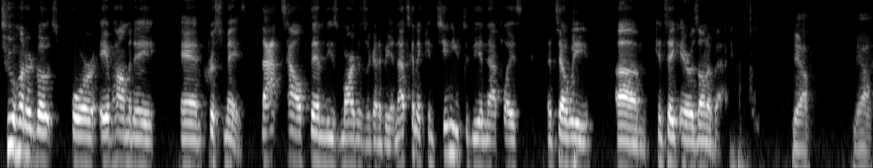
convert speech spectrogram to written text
200 votes for Abe Hamadeh and Kris Mayes. That's how thin these margins are going to be. And that's going to continue to be in that place until we um, can take Arizona back. Yeah. Yeah.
